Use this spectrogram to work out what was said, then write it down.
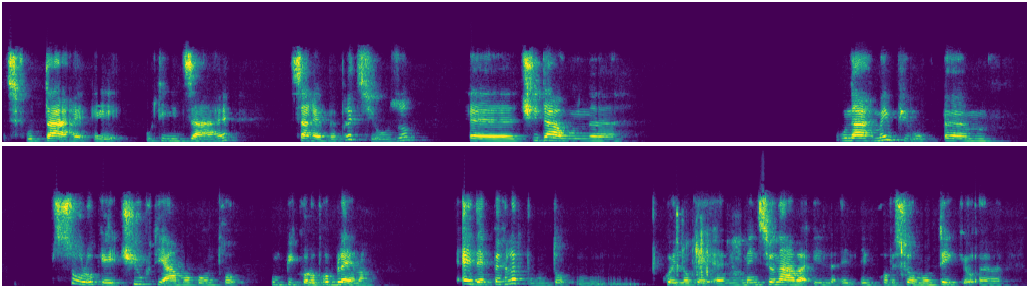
sfruttare e utilizzare, sarebbe prezioso, eh, ci dà un'arma in più, ehm, solo che ci urtiamo contro un piccolo problema ed è per l'appunto quello che eh, menzionava il, il, il professor Montecchio eh,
